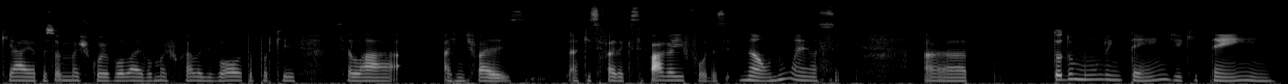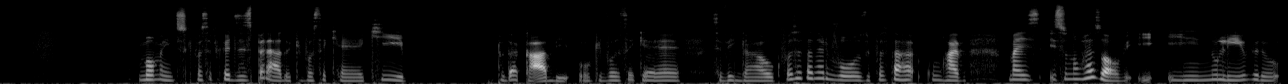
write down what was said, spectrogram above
que ah, a pessoa me machucou, eu vou lá e vou machucar ela de volta, porque, sei lá, a gente faz. Aqui se faz, aqui se paga e foda-se. Não, não é assim. Uh, todo mundo entende que tem momentos que você fica desesperado, que você quer que tudo acabe, ou que você quer se vingar, ou que você tá nervoso, que você tá com raiva. Mas isso não resolve. E, e no livro,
